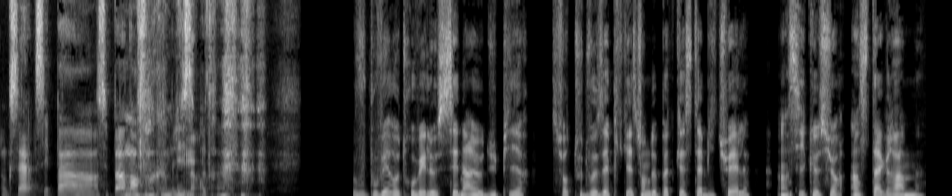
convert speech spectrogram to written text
Donc ça, c'est pas c'est pas un enfant comme les autres. Vous pouvez retrouver le scénario du pire sur toutes vos applications de podcast habituelles ainsi que sur Instagram.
